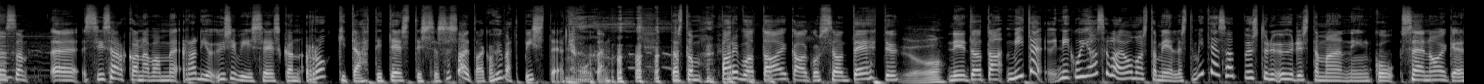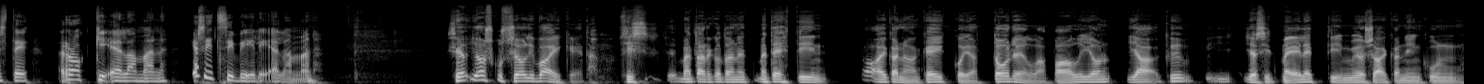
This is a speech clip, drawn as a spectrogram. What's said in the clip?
Tuossa äh, sisarkanavamme Radio 957 rokkitähtitestissä sä sait aika hyvät pisteet muuten. Tästä on pari vuotta aikaa, kun se on tehty. Joo. Niin, tota, miten, niin kuin ihan sellainen omasta mielestä, miten sä oot pystynyt yhdistämään niin kuin sen oikeasti rokkielämän ja sitten siviilielämän? Se, joskus se oli vaikeaa. Siis mä tarkoitan, että me tehtiin aikanaan keikkoja todella paljon ja, ky, ja sitten me elettiin myös aika niin kuin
